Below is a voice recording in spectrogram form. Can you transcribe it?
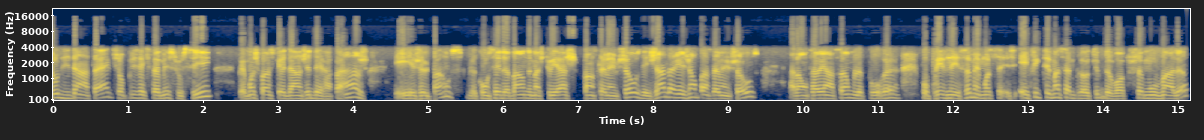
d'autres idées en tête, qui sont plus extrémistes aussi. Ben, moi, je pense qu'il y a un danger de dérapage. Et je le pense. Le conseil de bande de Mastouillache pense la même chose. Les gens de la région pensent la même chose. Alors, on travaille ensemble pour, euh, pour prévenir ça. Mais moi, effectivement, ça me préoccupe de voir tout ce mouvement-là.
